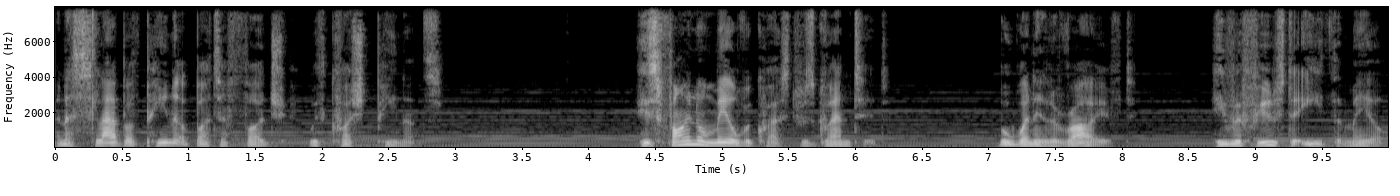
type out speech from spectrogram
and a slab of peanut butter fudge with crushed peanuts. His final meal request was granted, but when it arrived, he refused to eat the meal.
